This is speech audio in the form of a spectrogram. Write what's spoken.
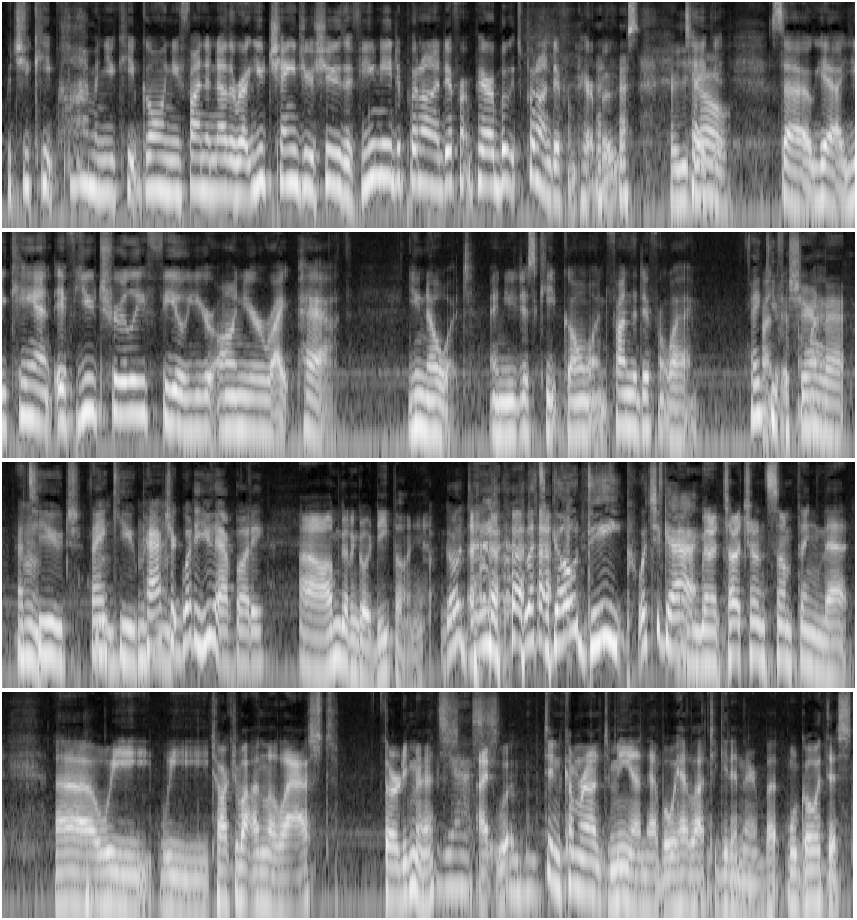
But you keep climbing, you keep going, you find another route. You change your shoes. If you need to put on a different pair of boots, put on a different pair of boots. there you Take go. it. So yeah, you can't. If you truly feel you're on your right path, you know it, and you just keep going. Find the different way. Thank find you for sharing way. that. That's mm. huge. Thank mm. you. Mm-hmm. Patrick, what do you have, buddy? Uh, I'm going to go deep on you. Go deep. Let's go deep. What you got? I'm going to touch on something that uh, we we talked about in the last 30 minutes. Yes. I, w- didn't come around to me on that, but we had a lot to get in there. But we'll go with this.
